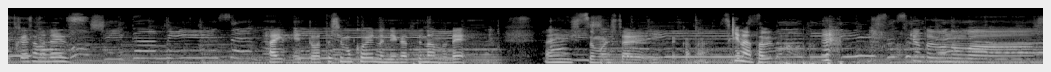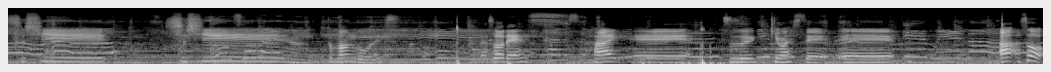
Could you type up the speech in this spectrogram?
お疲れ様です。はいえっ、と私もこういうの苦手なので何質問したらいいかな。好きな食べ物。は 好きな食べ物は寿司。寿司とマンゴーです。だそうです。はい、えー、続きまして、えー、あそう。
